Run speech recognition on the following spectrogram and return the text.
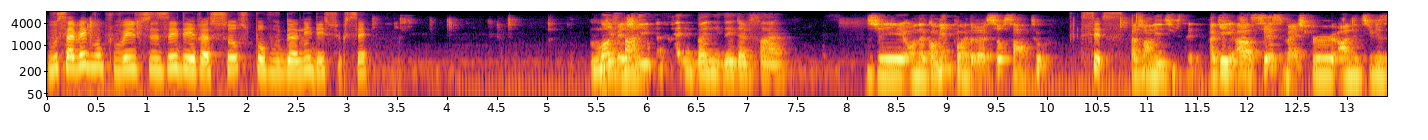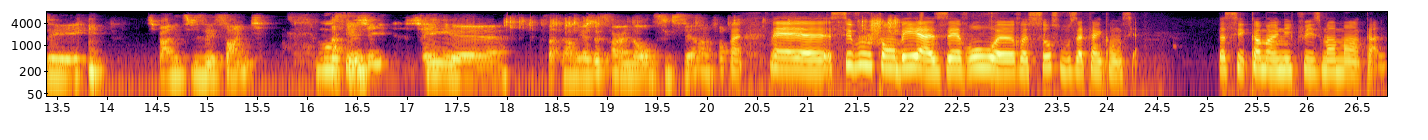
vous savez que vous pouvez utiliser des ressources pour vous donner des succès. Moi, je ben, pense que ce serait une bonne idée de le faire. J'ai... On a combien de points de ressources en tout? 6. Parce que j'en ai utilisé. Ok, ah, 6, ben je peux en utiliser. je peux en utiliser 5. Moi Parce que aussi. j'ai. j'ai euh, Ça prendrait juste un autre succès, dans le fond. Mais euh, si vous tombez à zéro euh, ressources, vous êtes inconscient. Ça, c'est comme un épuisement mental.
